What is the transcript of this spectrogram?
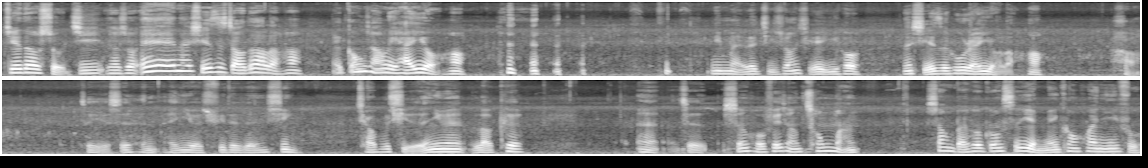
接到手机，他说：“哎，那鞋子找到了哈，哎，工厂里还有哈。你买了几双鞋以后，那鞋子忽然有了哈。好，这也是很很有趣的人性，瞧不起人，因为老客，嗯，这生活非常匆忙，上百货公司也没空换衣服，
